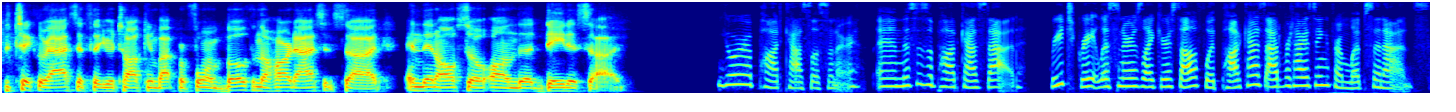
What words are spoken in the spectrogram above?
particular assets that you're talking about perform both on the hard asset side and then also on the data side? You're a podcast listener, and this is a podcast ad. Reach great listeners like yourself with podcast advertising from Libsyn Ads.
